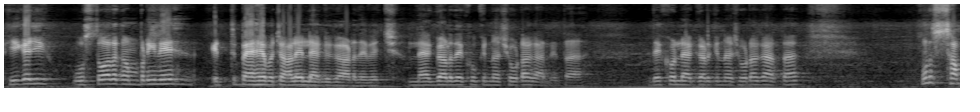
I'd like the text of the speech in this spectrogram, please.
ਠੀਕ ਹੈ ਜੀ, ਉਸ ਤੋਂ ਬਾਅਦ ਕੰਪਨੀ ਨੇ ਇੱਥੇ ਪੈਸੇ ਬਚਾ ਲਏ ਲੈਗ ਗਾਰਡ ਦੇ ਵਿੱਚ। ਲੈਗ ਗਾਰਡ ਦੇਖੋ ਕਿੰਨਾ ਛੋਟਾ ਕਰ ਦਿੱਤਾ। ਦੇਖੋ ਲੈਗ ਗਾਰਡ ਕਿੰਨਾ ਛੋਟਾ ਕਰਤਾ। ਹੁਣ ਸਭ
